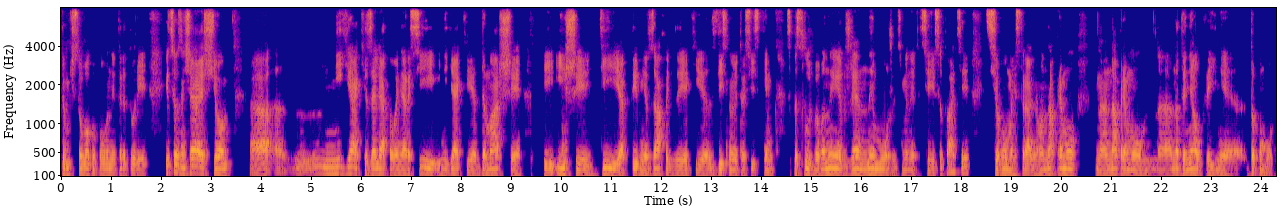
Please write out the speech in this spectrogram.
тимчасово окупованій території, і це означає, що ніякі залякування Росії і ніякі демарші і інші дії, активні заходи, які здійснюють російські спецслужби, вони вже не можуть змінити цієї ситуації цього магістрального напряму напряму надання Україні допомоги.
